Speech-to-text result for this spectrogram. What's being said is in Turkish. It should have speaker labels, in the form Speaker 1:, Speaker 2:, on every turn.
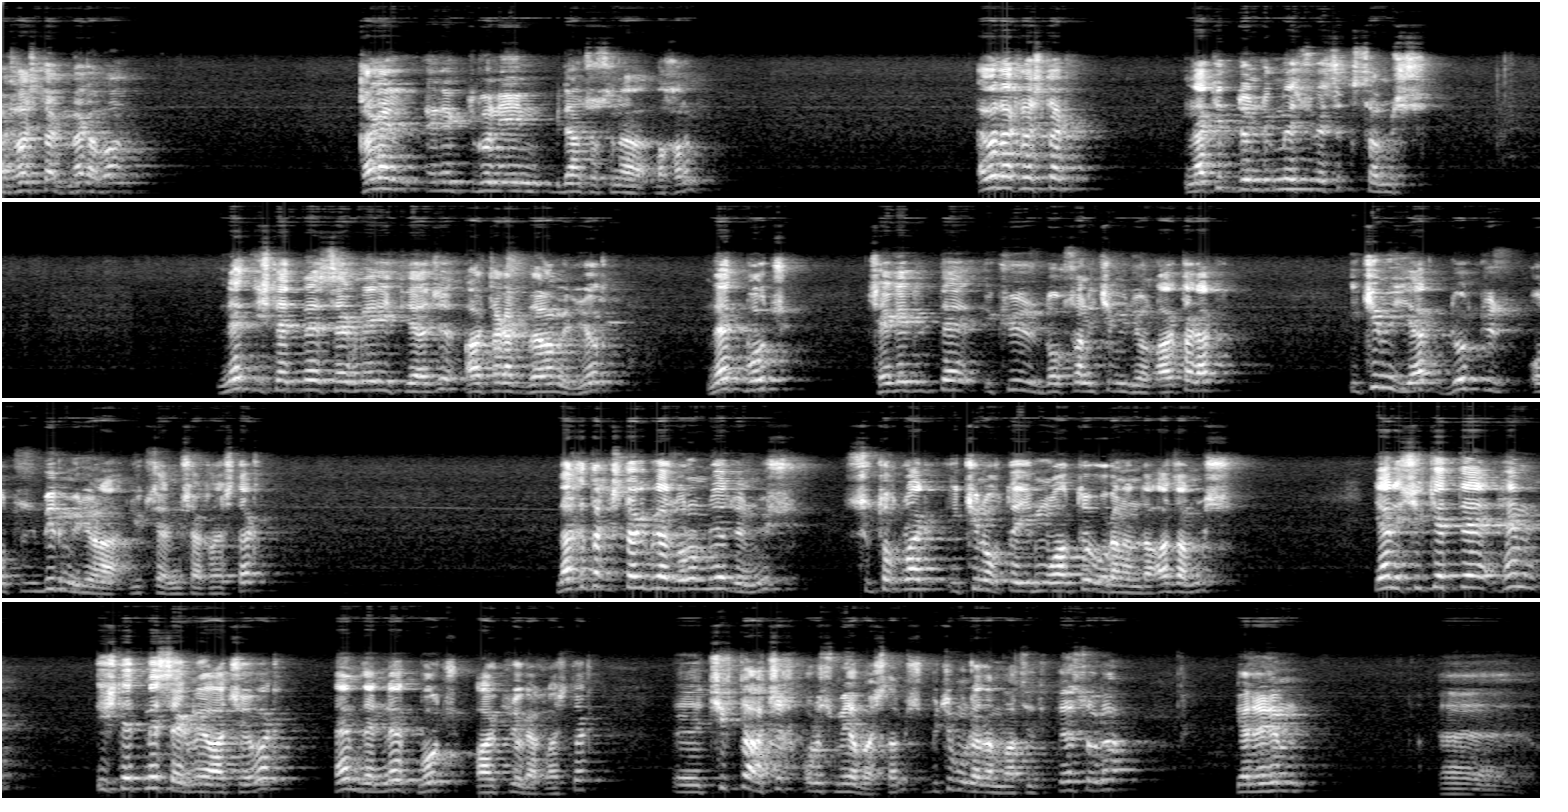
Speaker 1: Arkadaşlar merhaba. Karel Elektronik'in bilançosuna bakalım. Evet arkadaşlar, nakit döndürme süresi kısalmış. Net işletme sermaye ihtiyacı artarak devam ediyor. Net borç çeyreklikte 292 milyon artarak 2 milyar 431 milyona yükselmiş arkadaşlar. Nakit akışları biraz olumluya dönmüş. Stoklar 2.26 oranında azalmış. Yani şirkette hem işletme sermaye açığı var hem de net borç artıyor arkadaşlar. E, çifte açık oluşmaya başlamış. Bütün bunlardan bahsettikten sonra gelelim e,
